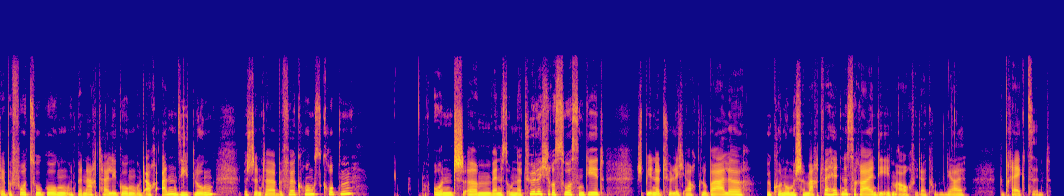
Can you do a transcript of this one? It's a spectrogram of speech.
der Bevorzugung und Benachteiligung und auch Ansiedlung bestimmter Bevölkerungsgruppen. Und ähm, wenn es um natürliche Ressourcen geht, spielen natürlich auch globale ökonomische Machtverhältnisse rein, die eben auch wieder kolonial geprägt sind.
